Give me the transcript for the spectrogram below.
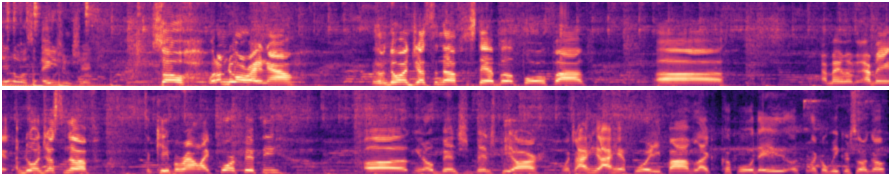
Is Asian chick. So what I'm doing right now is I'm doing just enough to stay above 405. Uh, I mean, I mean, I'm doing just enough to keep around like 450. Uh, you know, bench bench PR, which I hit I hit 485 like a couple of days, like a week or so ago.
